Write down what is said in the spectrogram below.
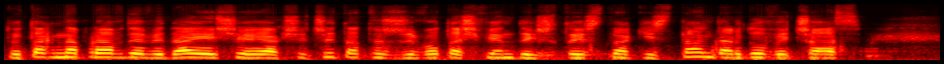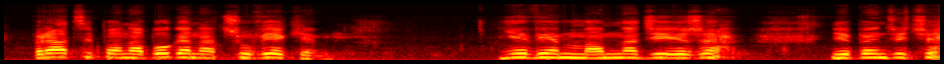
to tak naprawdę wydaje się, jak się czyta też żywota świętych, że to jest taki standardowy czas pracy Pana Boga nad człowiekiem. Nie wiem, mam nadzieję, że nie będziecie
